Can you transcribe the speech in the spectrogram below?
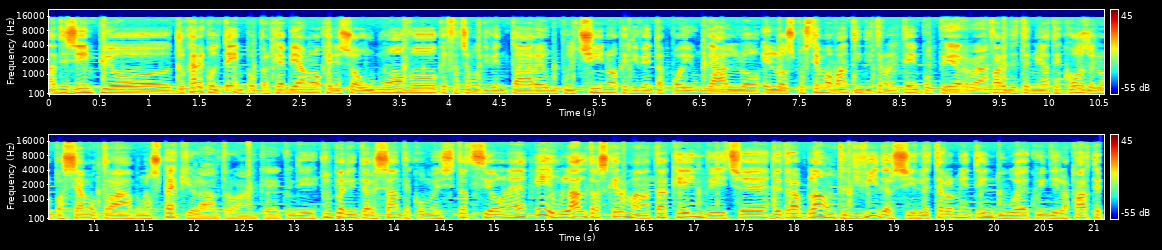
ad esempio giocare col tempo perché abbiamo che ne so un uovo che facciamo diventare un pulcino che diventa poi un gallo e lo spostiamo avanti e indietro nel tempo per fare determinate cose, lo passiamo tra uno specchio e l'altro anche, quindi super interessante come situazione. E un'altra schermata che invece vedrà Blount dividersi letteralmente in due, quindi la parte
